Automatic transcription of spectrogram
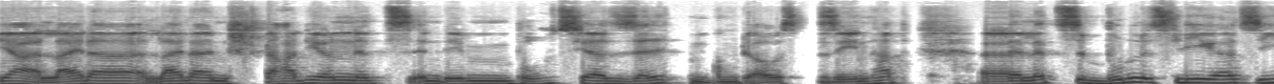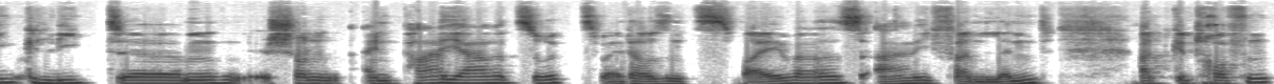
ja, leider, leider ein Stadionnetz, in dem Borussia selten gut ausgesehen hat. Äh, der letzte Bundesliga-Sieg liegt ähm, schon ein paar Jahre zurück. 2002 war es. Ari van Lent hat getroffen.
